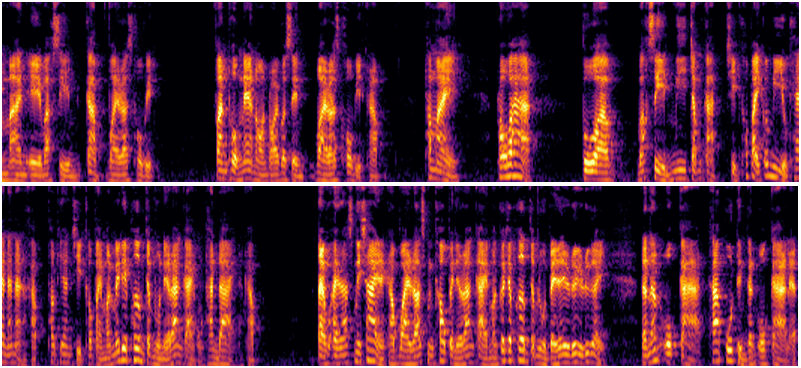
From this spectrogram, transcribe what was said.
mRNA วัคซีนกับไวรัสโควิด ฟันธงแน่นอน 100%ไวรัสโควิดครับทำไม เพราะว่าตัววัคซีนมีจำกัดฉีดเข้าไปก็มีอยู่แค่นั้นนะครับ เท่าที่ท่านฉีดเข้าไปมันไม่ได้เพิ่มจำนวนในร่างกายของท่านได้นะครับแต่ไวรัสไม่ใช่นะครับ ไวรัสมันเข้าไปในร่างกาย มันก็จะเพิ่มจำนวนไปได้เรื่อยๆ ดังนั้นโอกาสถ้าพูดถึงกันโอกาสแล้ว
